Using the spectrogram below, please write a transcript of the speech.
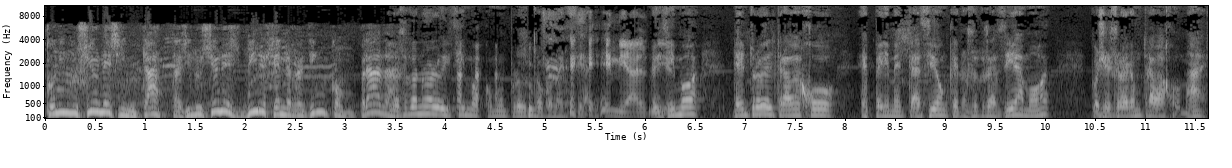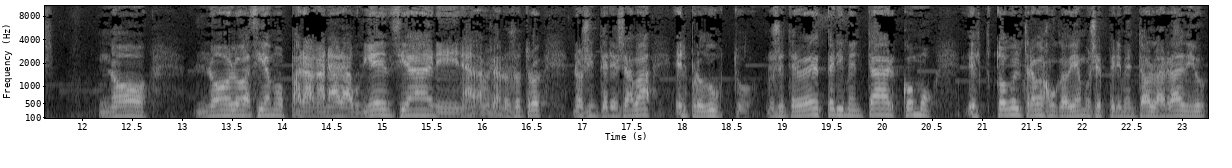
Con ilusiones intactas, ilusiones vírgenes recién compradas. Nosotros no lo hicimos como un producto comercial. Genial. Lo hicimos dentro del trabajo experimentación que nosotros hacíamos, pues eso era un trabajo más. No, no lo hacíamos para ganar audiencia ni nada. O sea, a nosotros nos interesaba el producto, nos interesaba experimentar cómo el- todo el trabajo que habíamos experimentado en la radio,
